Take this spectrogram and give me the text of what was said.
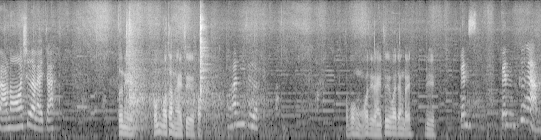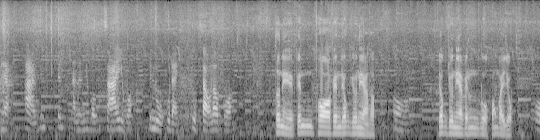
สาวน้อยชื่ออะไรจ๊ะตัวนี้ผมบ่ทันให้ซื้อครับเพราะท่านนี่คือก็บ่ฮู้ว่าสิให้ซื้อว่าจังไดดี เป็นเป็นเครื่องงามแท้อ่าเป็นเป็นอันนั้นอยู่บ่ซ้ายอยู่บ่เป็นลูกผู้ใดลูกเต่าเราบ่ตัวนี้เป็นพอเป็นยกจูเนียร์ครับ โอ้ยกจูเนียร์เป็นลูกของใบยก โอ้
